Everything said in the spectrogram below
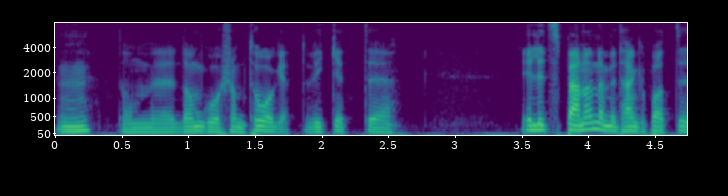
Mm. De, eh, de går som tåget, vilket eh, är lite spännande med tanke på att eh,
